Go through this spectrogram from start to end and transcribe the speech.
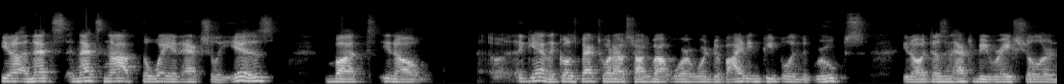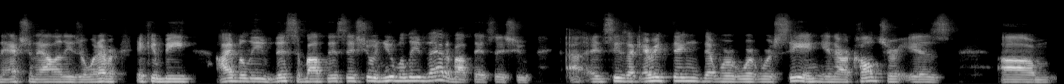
You know, and that's and that's not the way it actually is but you know, again, it goes back to what I was talking about, where we're dividing people into groups. You know, it doesn't have to be racial or nationalities or whatever. It can be I believe this about this issue, and you believe that about this issue. Uh, it seems like everything that we're, we're, we're seeing in our culture is um,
